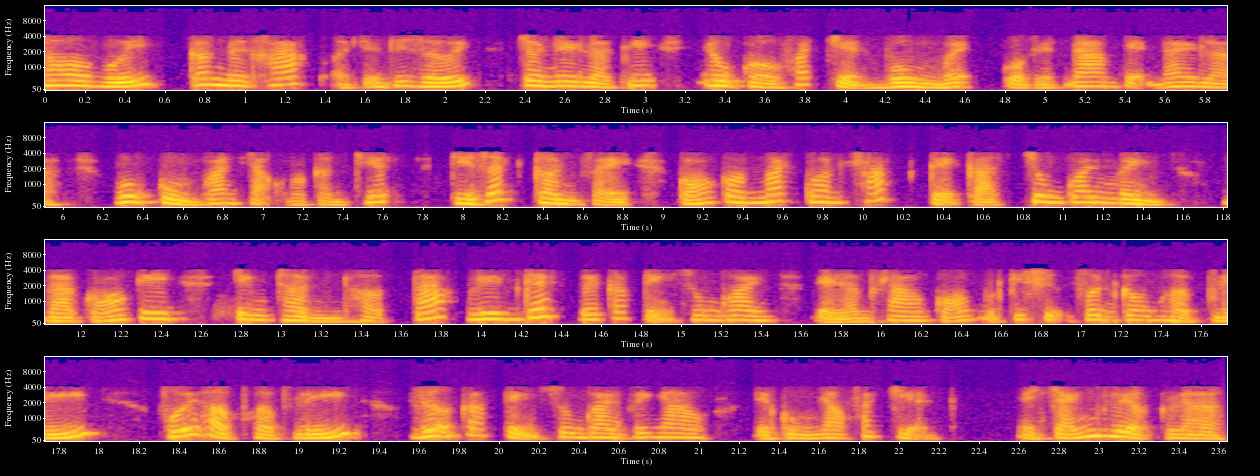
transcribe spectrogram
so với các nơi khác ở trên thế giới cho nên là cái yêu cầu phát triển vùng ấy của Việt Nam hiện nay là vô cùng quan trọng và cần thiết. Thì rất cần phải có con mắt quan sát kể cả xung quanh mình và có cái tinh thần hợp tác liên kết với các tỉnh xung quanh để làm sao có một cái sự phân công hợp lý, phối hợp hợp lý giữa các tỉnh xung quanh với nhau để cùng nhau phát triển. Để tránh việc là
